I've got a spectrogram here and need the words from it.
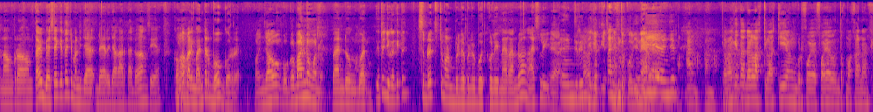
nongkrong tapi biasanya kita cuma di ja- daerah Jakarta doang sih ya kalau nggak paling banter Bogor ya. Paling jauh Bogor Bandung, Bandung. Bandung buat itu juga kita sebenarnya tuh cuma bener-bener buat kulineran doang asli Iya. anjir kita hanya untuk kuliner. Iya, anjir. Makan, makan, makan. Karena kita adalah laki-laki yang berfoya-foya untuk makanan.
